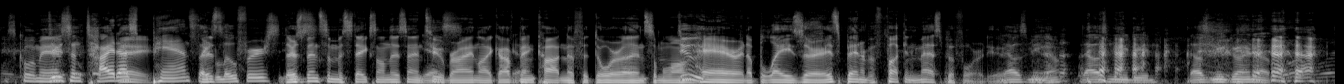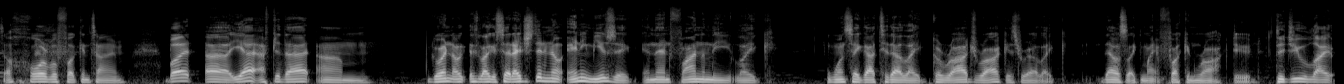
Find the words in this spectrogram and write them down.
it's cool man dude, some tight ass Hey, pants, like there's- loafers. It There's was- been some mistakes on this end too, Yes. Brian. Like I've Yeah. been caught in a fedora and some long Dude. hair and a blazer. It's been a fucking mess before, dude. That was me. You know? That was me, dude. That was me growing up. It's a horrible fucking time. But uh, yeah, after that, um, growing up, like I said, I just didn't know any music, and then finally, like, once I got to that like garage rock is where I like that was like my fucking rock, dude. Did you like?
